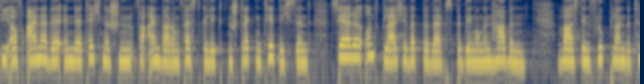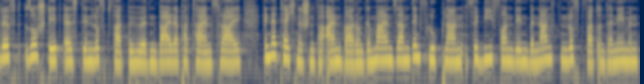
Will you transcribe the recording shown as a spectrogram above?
die auf einer der in der technischen Vereinbarung festgelegten Strecken tätig sind, faire und gleiche Wettbewerbsbedingungen haben. Was den Flugplan betrifft, so steht es den Luftfahrtbehörden beider Parteien frei, in der technischen Vereinbarung gemeinsam den Flugplan für die von den benannten Luftfahrtunternehmen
